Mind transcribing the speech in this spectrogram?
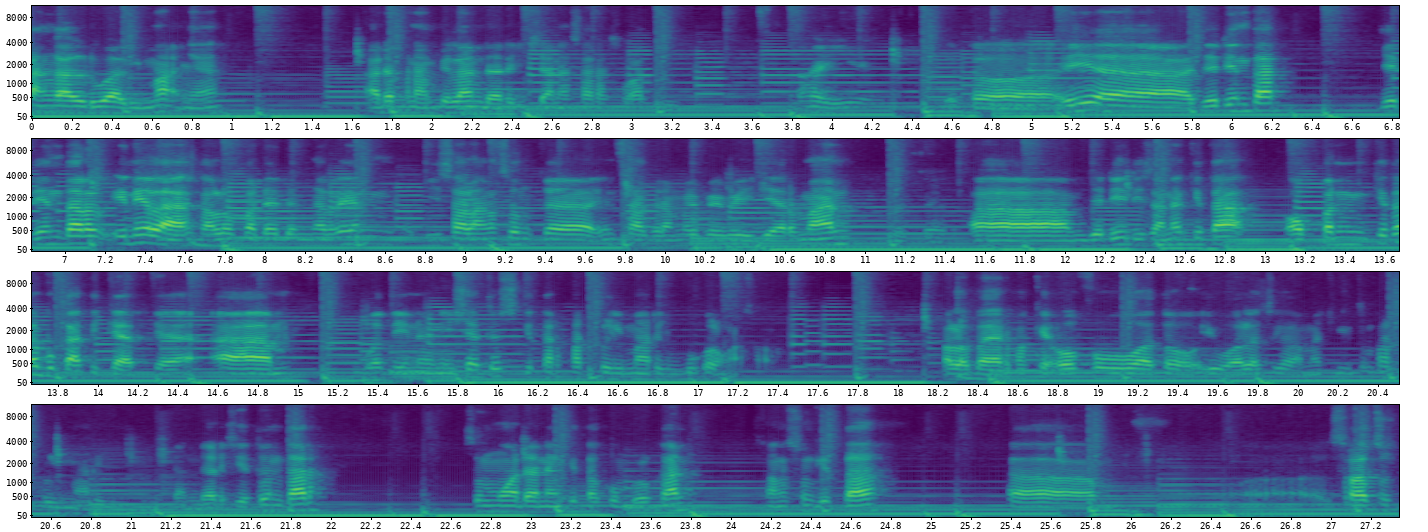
tanggal 25 nya ada penampilan dari Isyana Saraswati Oh iya. Betul. Iya, jadi ntar jadi ntar inilah kalau pada dengerin bisa langsung ke Instagram PPB Jerman. Betul. Um, jadi di sana kita open kita buka tiket kayak um, buat di Indonesia itu sekitar 45.000 kalau nggak salah. Kalau bayar pakai OVO atau e-wallet segala macam itu 45.000. Dan dari situ ntar semua dana yang kita kumpulkan langsung kita um, 100%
